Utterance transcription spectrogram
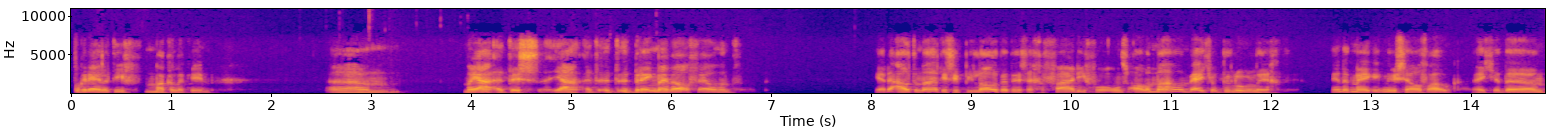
Ook relatief makkelijk in. Um, maar ja, het, is, ja het, het, het, brengt mij wel veel. Want ja, de automatische piloot, dat is een gevaar die voor ons allemaal een beetje op de loer ligt. En dat merk ik nu zelf ook. Weet je, de,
